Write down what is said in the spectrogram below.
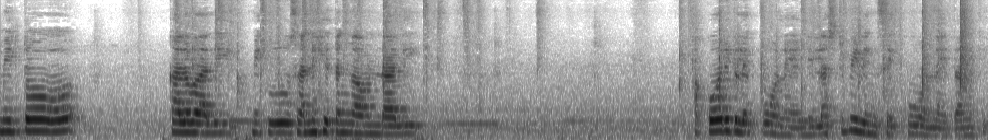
మీతో కలవాలి మీకు సన్నిహితంగా ఉండాలి ఆ కోరికలు ఎక్కువ ఉన్నాయండి. లస్ట్ ఫీలింగ్స్ ఎక్కువ ఉన్నాయి తనకి.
